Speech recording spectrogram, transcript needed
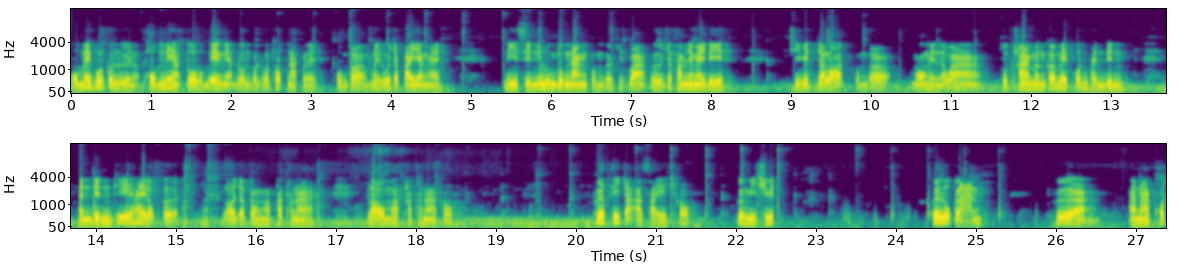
ผมไม่พูดคนอื่นหรอกผมเนี่ย ตัวผมเองเนี่ยโดนผลกระทบหนักเลย ผมก็ไม่รู้จะไปยังไงนี่สินนี่ลุงตุงนางผมก็คิดว่าเออจะทำยังไงดี ชีวิตจะรอด ผมก็มองเห็นแล้วว่าสุดท้ายมันก็ไม่พ้นแผ่นดิน แผ่นดินที่ให้เราเกิด เราจะต้องมาพัฒนา เรามาพัฒนาเขา พื่อที่จะอาศัยเขาเพื่อมีชีวิต เพื่อลูกหลาน เพื่ออนาคต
